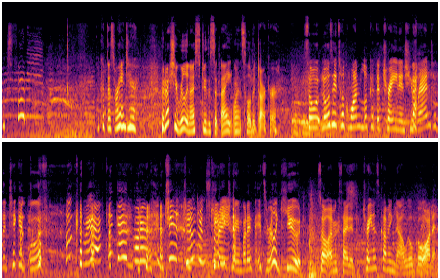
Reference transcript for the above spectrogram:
Looks funny. Look at this reindeer. It would actually really nice to do this at night when it's a little bit darker. So Lozie took one look at the train and she ran to the ticket booth. we have tickets for a ch children's train. train, but it, it's really cute. So I'm excited. Train is coming now. We'll go on it.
